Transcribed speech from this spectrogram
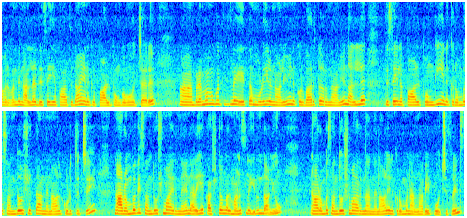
அவர் வந்து நல்ல திசையை பார்த்து தான் எனக்கு பால் பொங்கவும் வச்சார். பிரம்ம முகூர்த்தத்தில் ஏற்ற முடியலனாலையும் எனக்கு ஒரு வருத்தம் இருந்தாலையும் நல்ல திசையில் பால் பொங்கி எனக்கு ரொம்ப சந்தோஷத்தை அந்த நாள் கொடுத்துச்சு. நான் ரொம்பவே சந்தோஷமாக இருந்தேன். நிறைய கஷ்டங்கள் மனசில் இருந்தாலையும் நான் ரொம்ப சந்தோஷமாக இருந்தேன் அந்த நாள் எனக்கு ரொம்ப நல்லாவே போச்சு ஃப்ரெண்ட்ஸ்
